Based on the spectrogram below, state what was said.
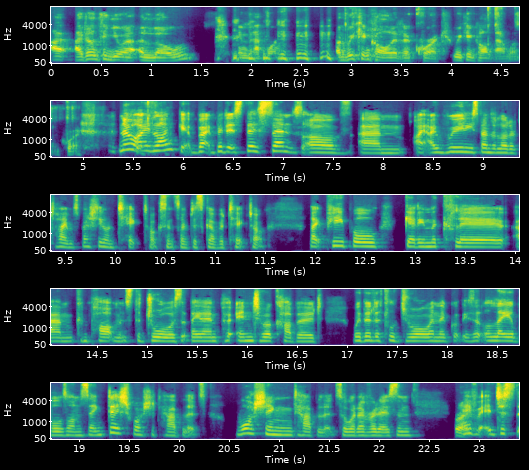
I, I don't think you are alone in that one, but we can call it a quirk. We can call that one a quirk. No, I like it, but but it's this sense of um, I, I really spend a lot of time, especially on TikTok, since I've discovered TikTok, like people getting the clear um, compartments, the drawers that they then put into a cupboard with a little drawer, and they've got these little labels on saying dishwasher tablets, washing tablets, or whatever it is, and Right. It just,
